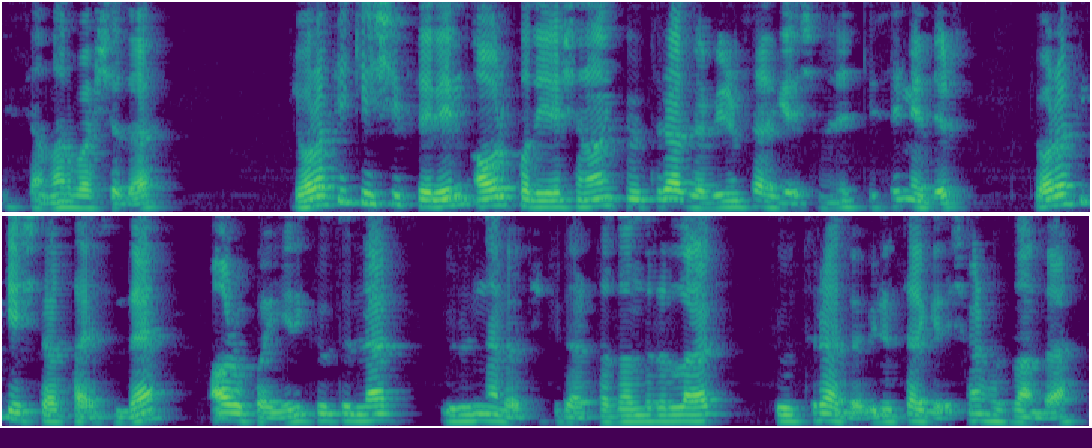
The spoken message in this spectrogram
isyanlar başladı. Coğrafi keşiflerin Avrupa'da yaşanan kültürel ve bilimsel gelişmenin etkisi nedir? Coğrafi keşifler sayesinde Avrupa'ya yeni kültürler, ürünler ve fikirler kazandırılarak kültürel ve bilimsel gelişmeler hızlandı.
